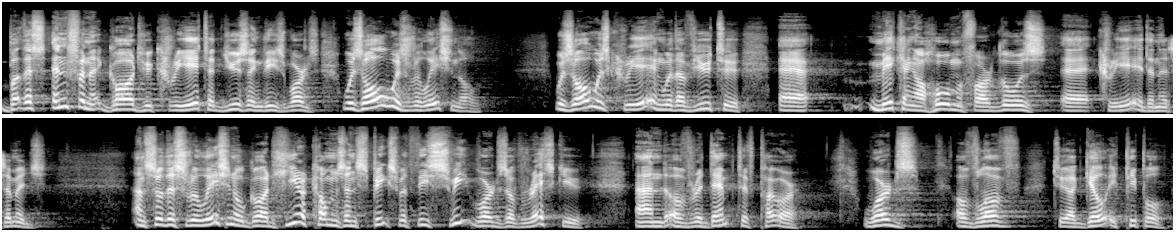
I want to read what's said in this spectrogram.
But this infinite God who created using these words was always relational, was always creating with a view to uh, making a home for those uh, created in his image. And so, this relational God here comes and speaks with these sweet words of rescue and of redemptive power, words of love to a guilty people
